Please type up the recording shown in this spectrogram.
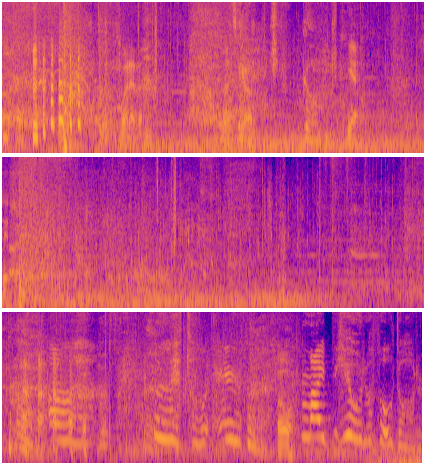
Okay. Whatever. Let's go. Keep going. Yeah. D- Little Eva, Oh, my beautiful daughter.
